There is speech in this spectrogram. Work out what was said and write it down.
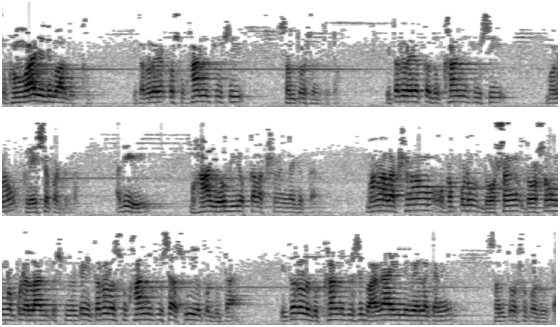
సుఖం వా ఇది వా దుఃఖం. ఇతరుల యొక్క సుఖాన్ని చూసి సంతోషించటం. ఇతరుల యొక్క దుఃఖాన్ని చూసి మనం క్లేశపడటం. అది మహాయోగి యొక్క లక్షణంగా చెప్పారు. మన లక్షణం ఒకప్పుడు దోషం దోషం ఉన్నప్పుడు ఎలా అనిపిస్తుందంటే ఇతరుల సుఖాన్ని చూసి అసూయపడుట ఇతరుల దుఃఖాన్ని చూసి బాగా అయింది వీళ్ళకని సంతోషపడుట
